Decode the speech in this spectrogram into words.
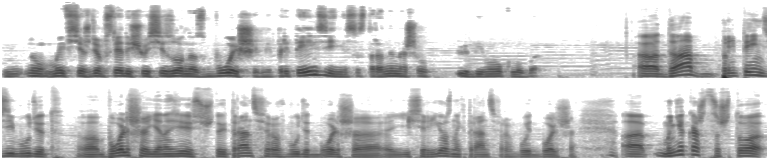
ну, мы все ждем следующего сезона с большими претензиями со стороны нашего любимого клуба. А, да, претензий будет а, больше. Я надеюсь, что и трансферов будет больше, и серьезных трансферов будет больше. А, мне кажется, что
